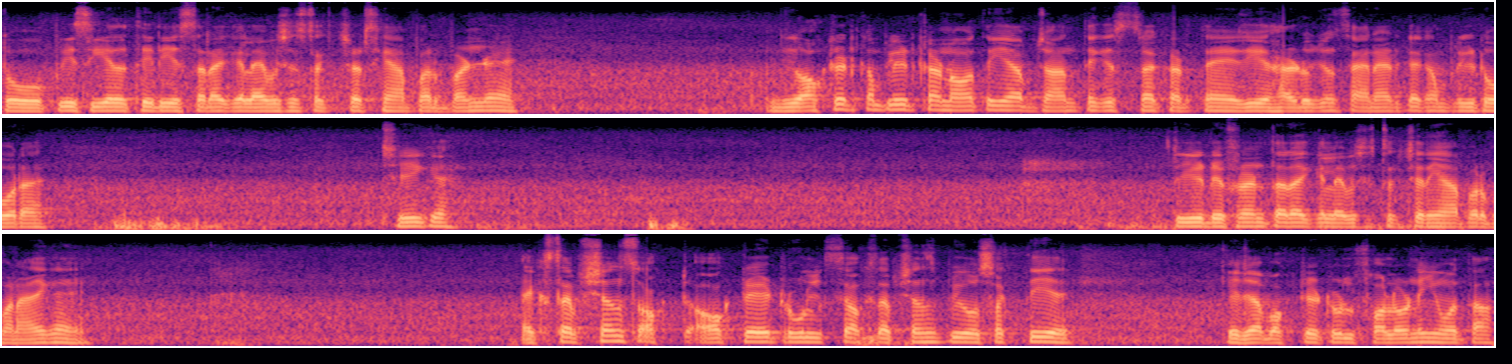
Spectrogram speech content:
तो पी सी एल थ्री इस तरह के लेविस स्ट्रक्चर्स यहाँ पर बन रहे हैं। जी ऑक्टेट कंप्लीट करना होता है। ये आप जानते हैं किस तरह करते हैं। ये हाइड्रोजन साइनाइड का कंप्लीट हो रहा है। ठीक है? तो ये डिफरेंट तरह के लेवल स्ट्रक्चर यहाँ पर बनाए गए हैं। एक्सेप्शंस ऑक्टेट रूल से एक्सेप्शंस भी हो सकती है कि जब ऑक्टेट रूल फॉलो नहीं होता,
